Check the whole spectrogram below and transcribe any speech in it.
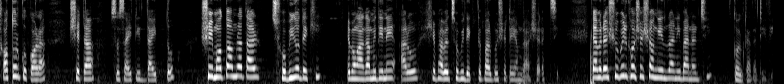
সতর্ক করা সেটা সোসাইটির দায়িত্ব সেই মতো আমরা তার ছবিও দেখি এবং আগামী দিনে আরও সেভাবে ছবি দেখতে পারব সেটাই আমরা আশা রাখছি। ক্যামেরা সুবীর ঘোষের সঙ্গে ইন্দ্রাণী ব্যানার্জি, কলকাতা টিভি।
